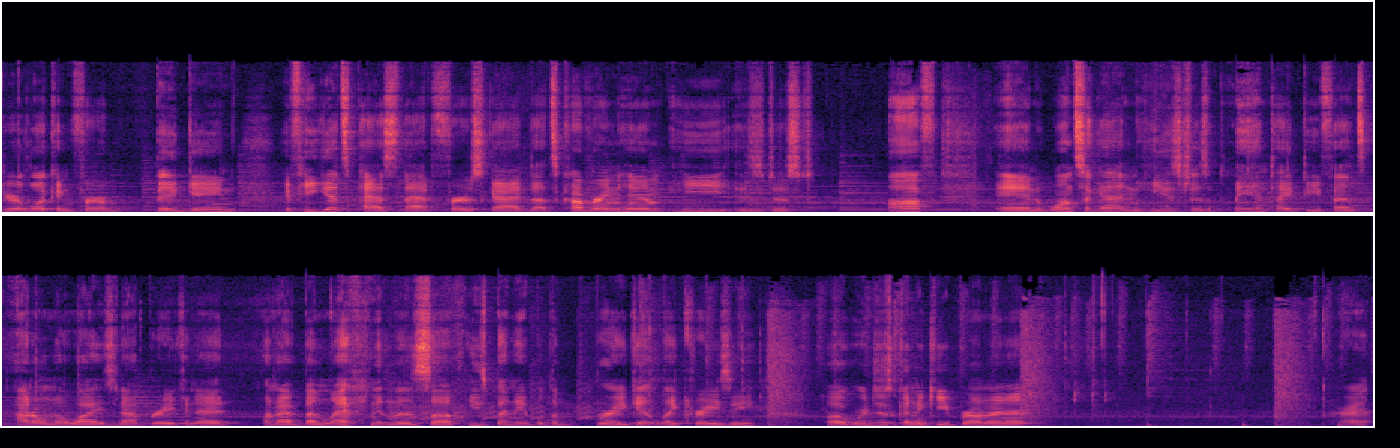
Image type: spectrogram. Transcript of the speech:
you're looking for a big gain. If he gets past that first guy that's covering him, he is just off. And once again, he's just man tight defense. I don't know why he's not breaking it. When I've been laughing at this up, he's been able to break it like crazy. But we're just going to keep running it. Alright,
